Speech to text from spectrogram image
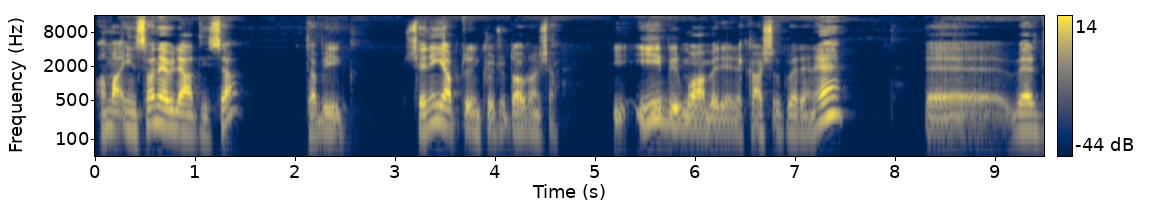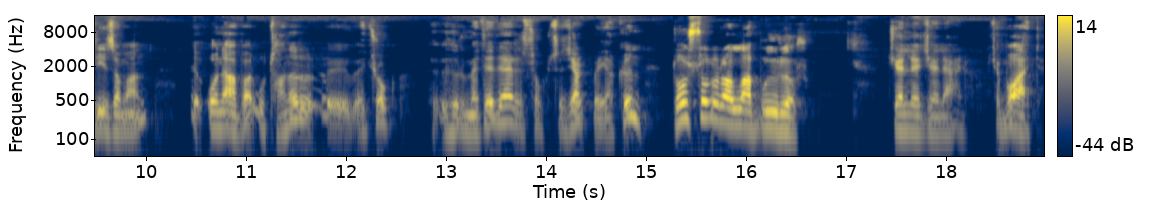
Ama insan evladıysa tabii senin yaptığın kötü davranışa iyi bir muameleyle karşılık verene e, verdiği zaman e, o ne yapar? Utanır e, ve çok hürmet eder, çok sıcak ve yakın dost olur Allah buyuruyor. Celle Celaluhu. İşte bu ayet.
